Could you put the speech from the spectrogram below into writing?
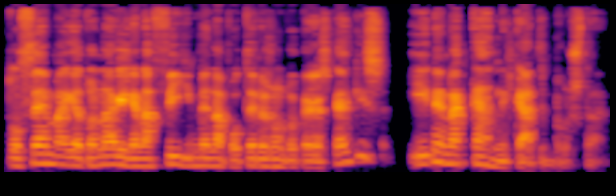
Το θέμα για τον Άρη για να φύγει με ένα αποτέλεσμα το Καρασκάκη είναι να κάνει κάτι μπροστά.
